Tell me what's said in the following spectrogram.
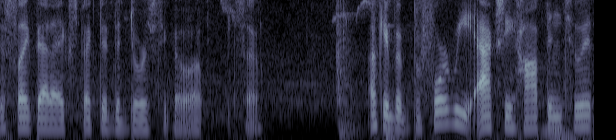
Just like that, I expected the doors to go up, so... Okay, but before we actually hop into it,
